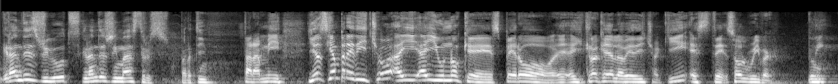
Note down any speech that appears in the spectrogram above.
Grandes reboots, grandes remasters para ti. Para mí. Yo siempre he dicho, hay, hay uno que espero, eh, y creo que ya lo había dicho aquí, este, Soul River. Me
